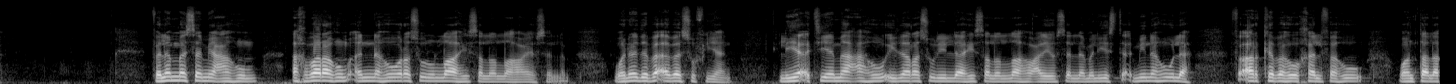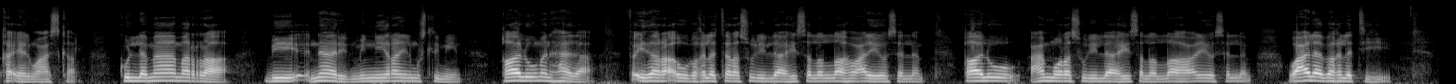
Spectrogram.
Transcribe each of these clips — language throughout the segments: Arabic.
فلما سمعهم أخبرهم أنه رسول الله صلى الله عليه وسلم وندب أبا سفيان ليأتي معه إلى رسول الله صلى الله عليه وسلم ليستأمنه له فأركبه خلفه وانطلق إلى المعسكر. كلما مر بنار من نيران المسلمين قالوا من هذا؟ فإذا رأوا بغلة رسول الله صلى الله عليه وسلم قالوا عم رسول الله صلى الله عليه وسلم وعلى بغلته.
